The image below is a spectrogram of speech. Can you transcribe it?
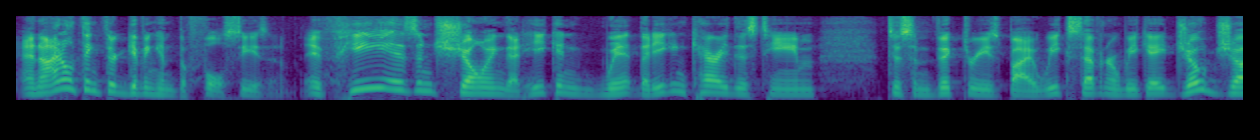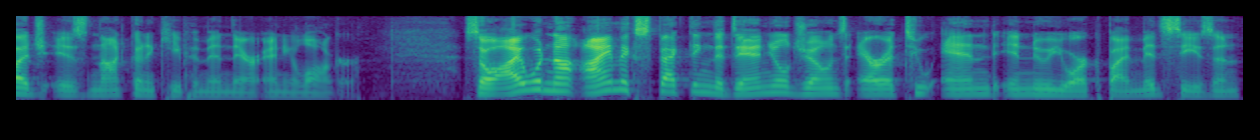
And I don't think they're giving him the full season. If he isn't showing that he can win, that he can carry this team to some victories by week seven or week eight, Joe Judge is not going to keep him in there any longer. So I would not. I'm expecting the Daniel Jones era to end in New York by midseason.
